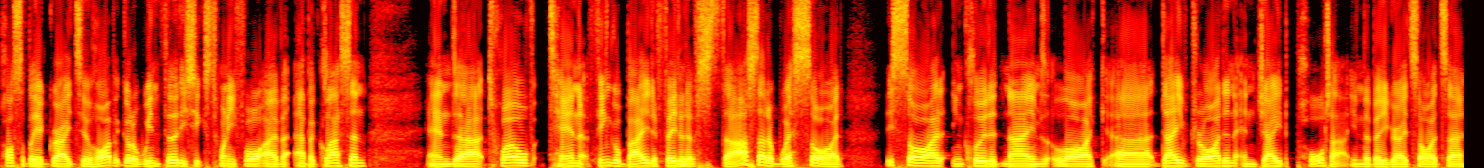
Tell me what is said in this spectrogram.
possibly a grade too high, but got a win 36-24 over Aberglasslyn. And uh, 12-10 Fingal Bay defeated a star-studded West Side this side included names like uh, Dave Dryden and Jade Porter in the B grade side. So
